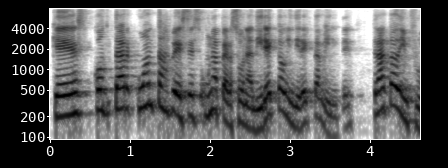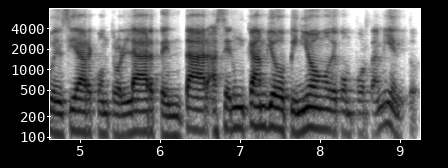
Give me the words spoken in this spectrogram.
que es contar cuántas veces una persona, directa o indirectamente, trata de influenciar, controlar, tentar, hacer un cambio de opinión o de comportamiento.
